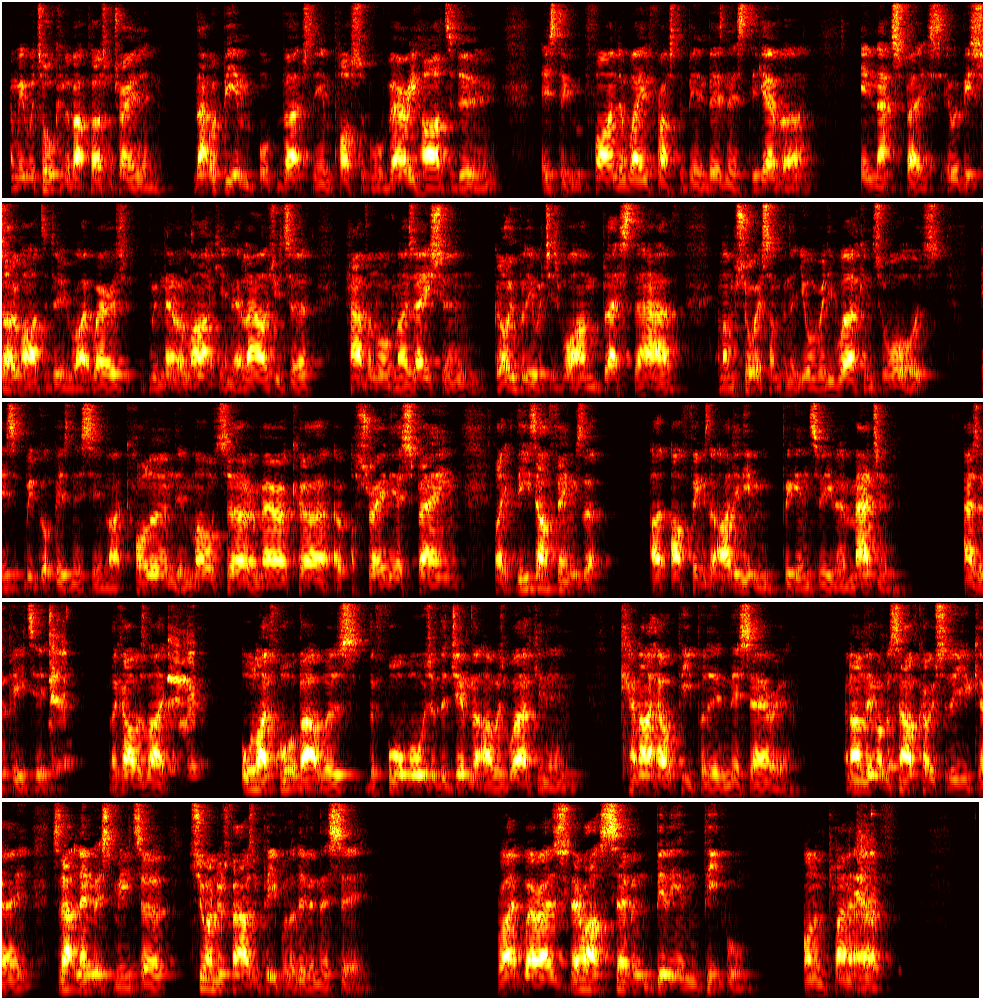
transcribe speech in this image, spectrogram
and we were talking about personal training. That would be virtually impossible, very hard to do, is to find a way for us to be in business together in that space. It would be so hard to do, right? Whereas with network marketing, it allows you to have an organization globally, which is what I'm blessed to have. And I'm sure it's something that you're really working towards. Is we've got business in like Holland, in Malta, America, Australia, Spain. Like these are things that are, are things that I didn't even begin to even imagine as a PT. Like I was like, all I thought about was the four walls of the gym that I was working in. Can I help people in this area? And I live on the south coast of the UK, so that limits me to 200,000 people that live in this city. Right? Whereas there are 7 billion people on planet Earth.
